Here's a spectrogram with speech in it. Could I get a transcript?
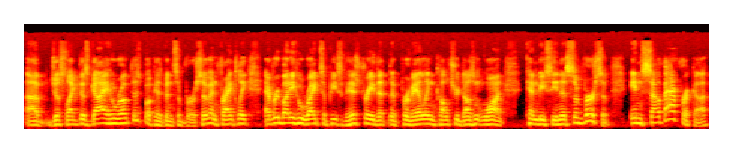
uh, just like this guy who wrote this book has been subversive. And frankly, everybody who writes a piece of history that the prevailing culture doesn't want can be seen as subversive. In South Africa.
